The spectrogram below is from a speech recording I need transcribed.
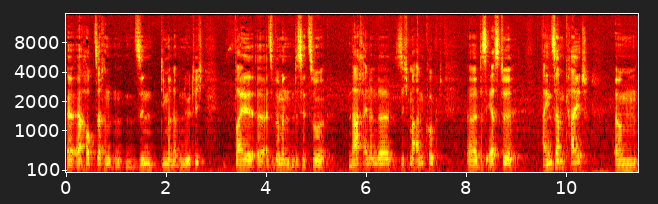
äh, äh, Hauptsachen sind, die man da benötigt, weil, äh, also wenn man das jetzt so nacheinander sich mal anguckt, äh, das erste Einsamkeit, ähm,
